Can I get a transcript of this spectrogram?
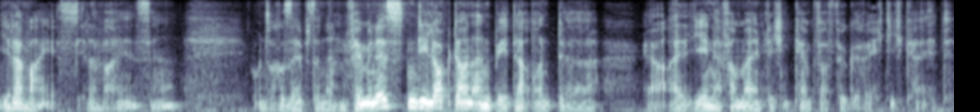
jeder weiß, jeder weiß, ja, unsere selbsternannten Feministen, die Lockdown-Anbeter und äh, ja, all jene vermeintlichen Kämpfer für Gerechtigkeit.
